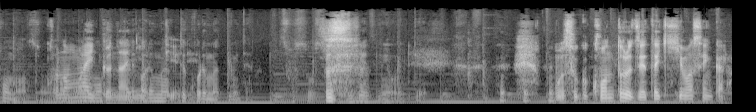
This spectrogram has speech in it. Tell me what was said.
そうなんですよ。このマイク何あれもやって、これもやってみたいな。そうそうそ そうに置いて。もうそこコントロール絶対聞きませんから。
